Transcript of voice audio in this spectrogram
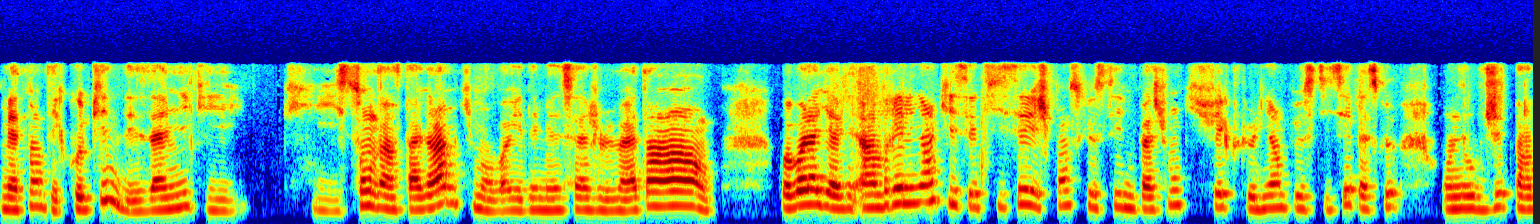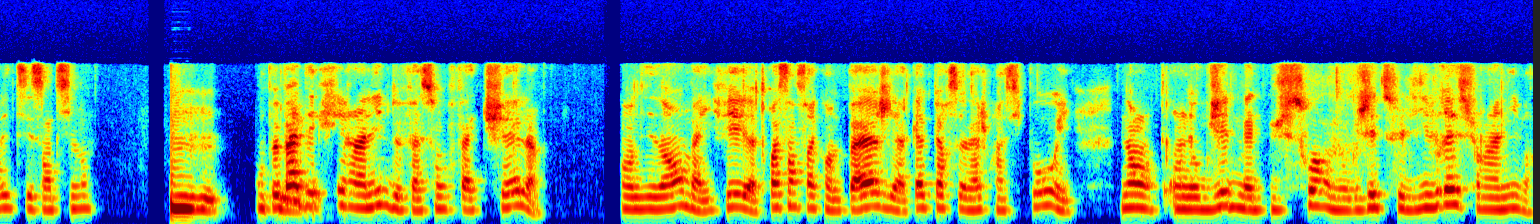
maintenant des copines, des amis qui, qui sont d'Instagram, qui m'ont envoyé des messages le matin. voilà, il y a un vrai lien qui s'est tissé et je pense que c'est une passion qui fait que le lien peut se tisser parce qu'on est obligé de parler de ses sentiments. Mmh on ne peut pas décrire un livre de façon factuelle en disant bah, il fait 350 pages, il y a quatre personnages principaux. Et non, on est obligé de mettre du soi, on est obligé de se livrer sur un livre.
